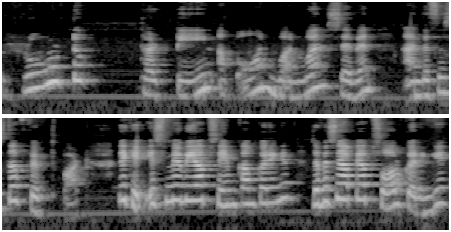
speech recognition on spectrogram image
Root thirteen upon one one seven and this is the fifth part देखिए, इसमें भी आप सेम काम करेंगे। जब इसे आप आप सॉल्व करेंगे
